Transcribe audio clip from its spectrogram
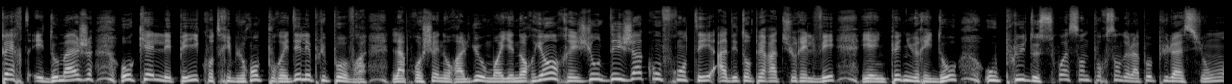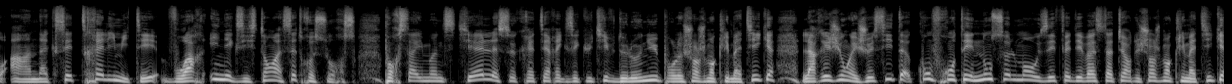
pertes et dommages auquel les pays contribueront pour aider les plus pauvres. La prochaine aura lieu au Moyen-Orient, région déjà confrontée à des températures élevées et à une pénurie d'eau où plus de 60% de la population a un accès très limité, voire inexistant à cette ressource. Pour Simon Stiel, secrétaire exécutif de l'ONU pour le changement climatique, la région est, je cite, confrontée non seulement aux effets dévastateurs du changement climatique,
